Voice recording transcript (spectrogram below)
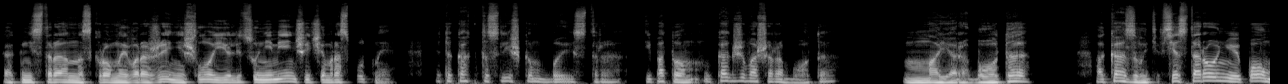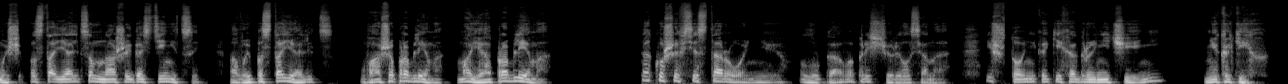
как ни странно, скромное выражение шло ее лицу не меньше, чем распутное. Это как-то слишком быстро. И потом, как же ваша работа? Моя работа? Оказывать всестороннюю помощь постояльцам нашей гостиницы. А вы постоялец. Ваша проблема, моя проблема. Так уж и всестороннюю, лукаво прищурилась она. И что, никаких ограничений? Никаких.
